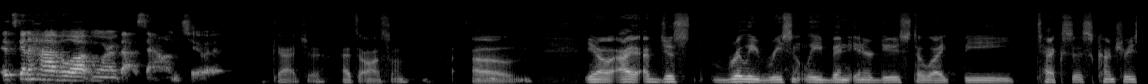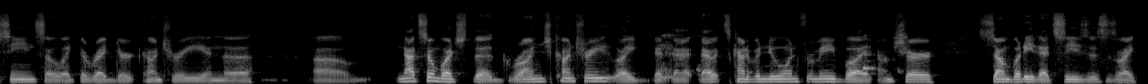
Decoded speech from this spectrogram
It's gonna have a lot more of that sound to it. Gotcha. That's awesome. Um, you know, I, I've just really recently been introduced to like the Texas country scene. So like the red dirt country and the um not so much the grunge country, like that that that's kind of a new one for me, but I'm sure somebody that sees this is like,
